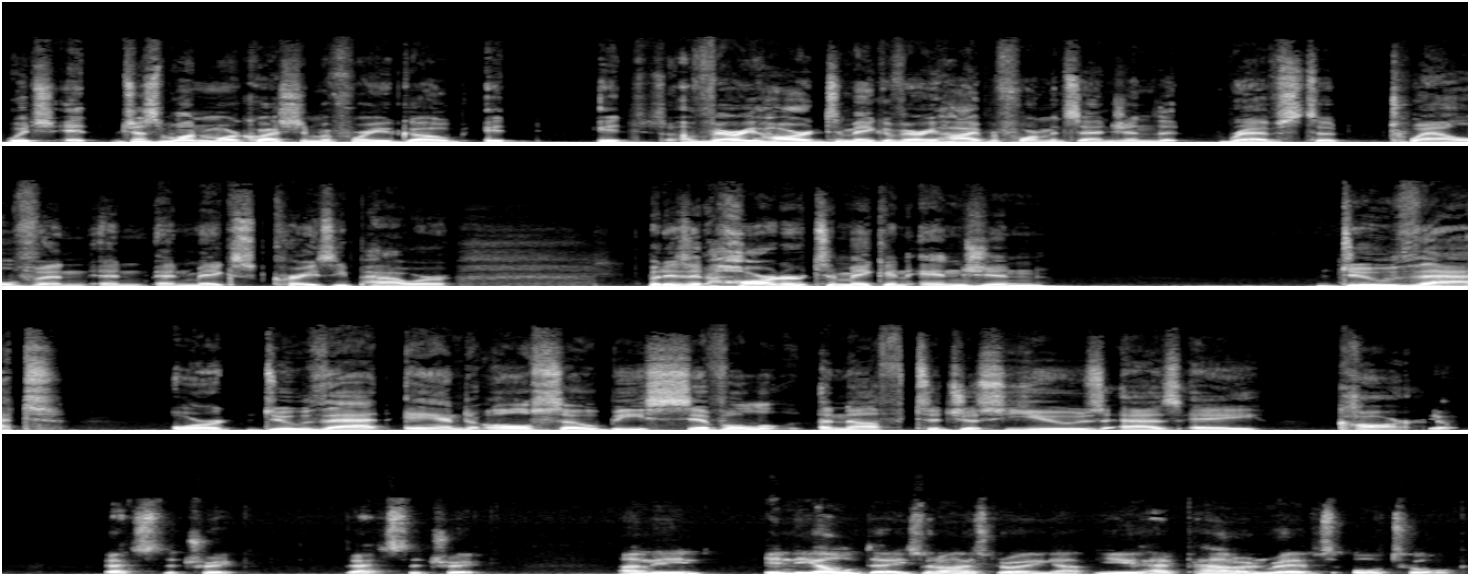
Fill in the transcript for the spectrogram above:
Which it, just one more question before you go. It it's very hard to make a very high performance engine that revs to 12 and, and, and makes crazy power. But is it harder to make an engine do that or do that and also be civil enough to just use as a car? Yep. That's the trick. That's the trick. I mean, in the old days when I was growing up, you had power and revs or torque.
